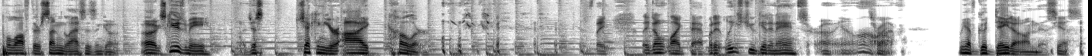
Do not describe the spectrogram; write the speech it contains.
pull off their sunglasses and go, uh, "Excuse me, just checking your eye color." they they don't like that, but at least you get an answer. Uh, you know, That's right. We have good data on this. Yes.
